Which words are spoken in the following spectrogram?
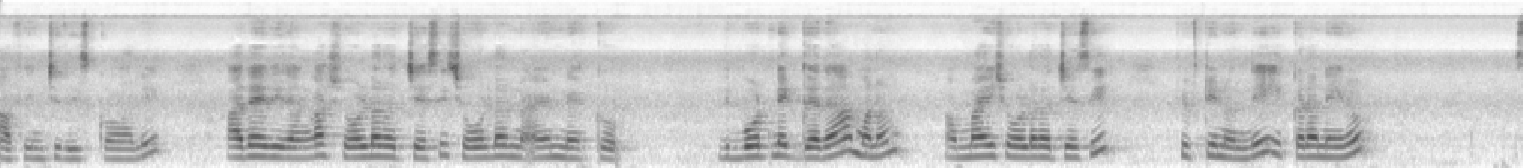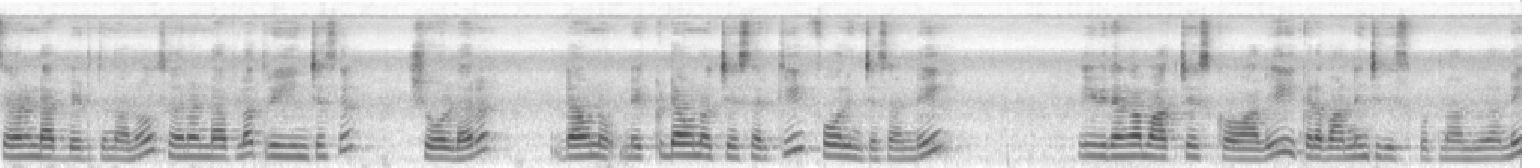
హాఫ్ ఇంచ్ తీసుకోవాలి. అదేవిధంగా షోల్డర్ వచ్చేసి షోల్డర్ అండ్ నెక్. ఇది బోట్ నెక్ కదా మనం. అమ్మాయి షోల్డర్ వచ్చేసి ఫిఫ్టీన్ ఉంది. ఇక్కడ నేను సెవెన్ అండ్ హాఫ్ పెడుతున్నాను. సెవెన్ అండ్ హాఫ్లో three inches shoulder. Down neck down వచ్చేసరికి ఫోర్ ఇంచెస్ అండి. ఈ విధంగా మార్క్ చేసుకోవాలి. ఇక్కడ వన్ ఇంచ్ తీసుకుంటున్నాను చూడండి.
